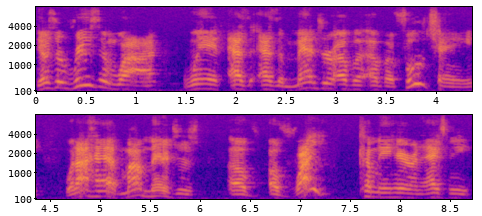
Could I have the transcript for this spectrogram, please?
There's a reason why when as as a manager of a of a food chain when I have my managers of of white come in here and ask me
